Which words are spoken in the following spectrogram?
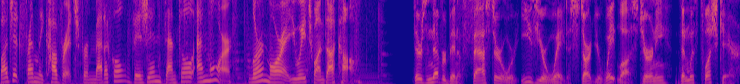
budget friendly coverage for medical, vision, dental, and more. Learn more at uh1.com. There's never been a faster or easier way to start your weight loss journey than with PlushCare.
